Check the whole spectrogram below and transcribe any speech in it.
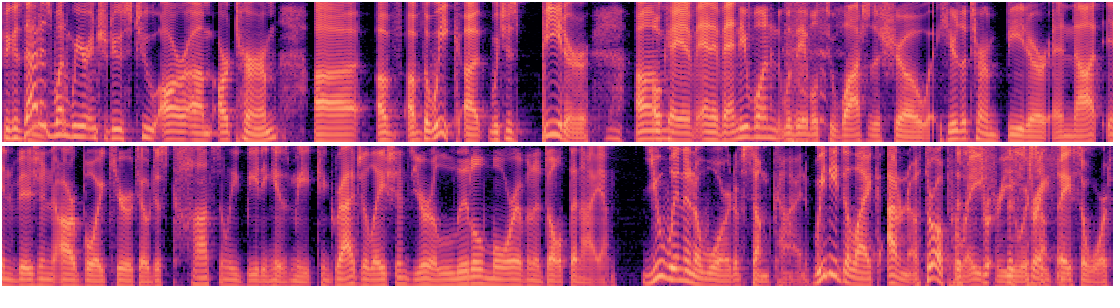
because that Mm. is when we are introduced to our um, our term uh, of of the week, uh, which is beater. Um, Okay, if, and if anyone was able to watch the show, hear the term beater, and not envision our boy Kirito just constantly beating his meat, congratulations, you're a little more of an adult than I am. you win an award of some kind. We need to like I don't know, throw a parade str- for you the or straight something. face award.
